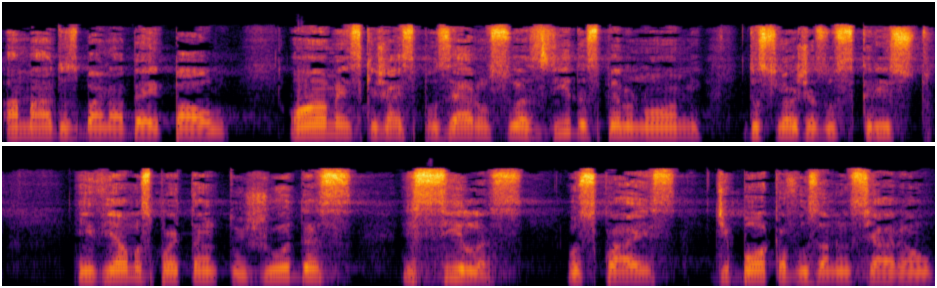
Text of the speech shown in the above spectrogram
amados Barnabé e Paulo, homens que já expuseram suas vidas pelo nome do Senhor Jesus Cristo. Enviamos, portanto, Judas e Silas, os quais de boca vos anunciarão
